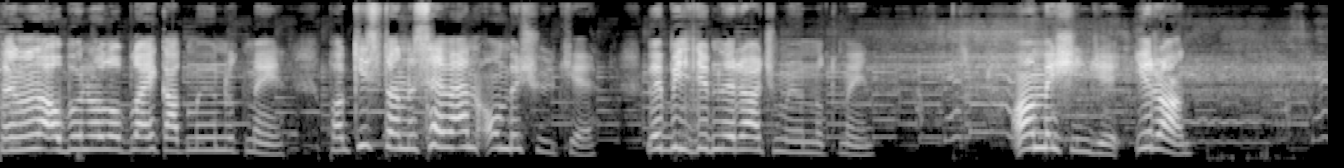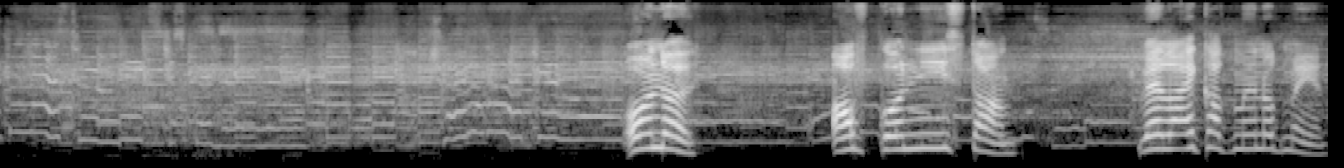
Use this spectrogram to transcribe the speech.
Kanala abone olup like atmayı unutmayın. Pakistan'ı seven 15 ülke. Ve bildirimleri açmayı unutmayın. 15. İran. On dört. Afganistan. Ve like atmayı unutmayın.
